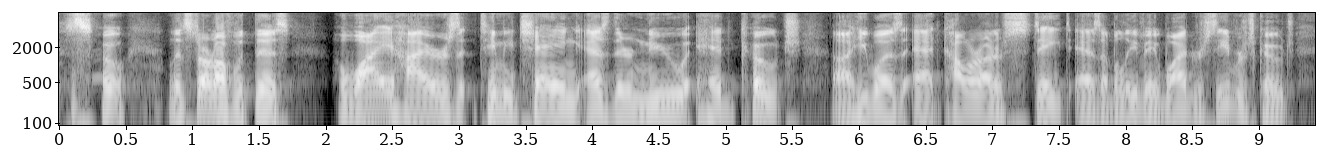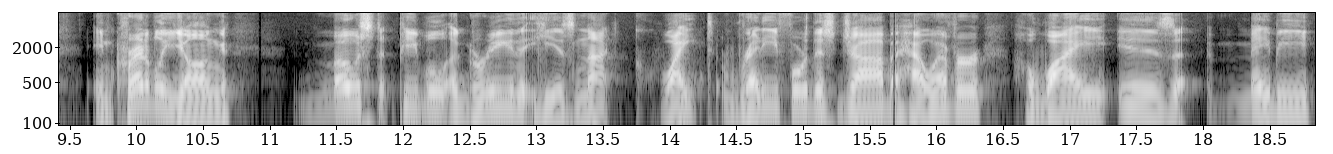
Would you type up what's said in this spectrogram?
So let's start off with this. Hawaii hires Timmy Chang as their new head coach. Uh, he was at Colorado State as, I believe, a wide receivers coach. Incredibly young. Most people agree that he is not quite ready for this job. However, Hawaii is maybe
